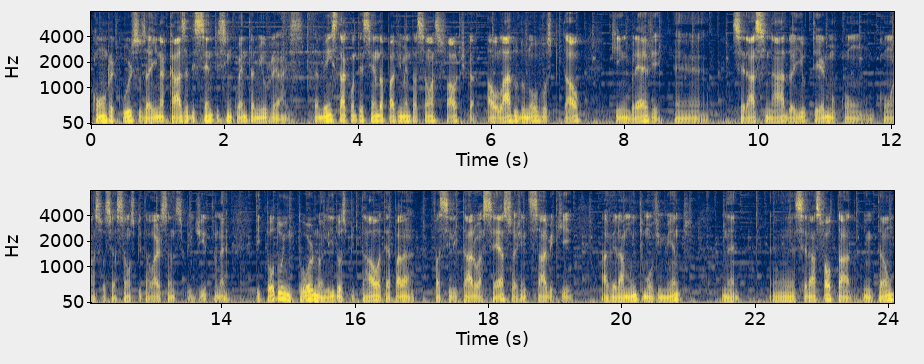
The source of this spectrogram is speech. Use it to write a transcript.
com recursos aí na casa de 150 mil reais. Também está acontecendo a pavimentação asfáltica ao lado do novo hospital, que em breve é, será assinado aí o termo com, com a Associação Hospitalar Santos Expedito, né? E todo o entorno ali do hospital, até para facilitar o acesso, a gente sabe que haverá muito movimento, né? É, será asfaltado. Então,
